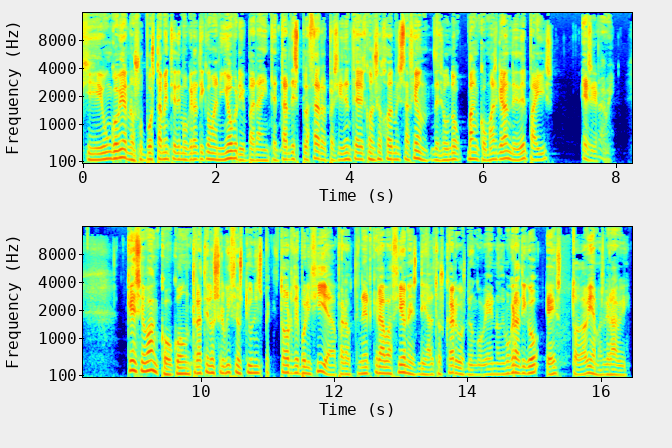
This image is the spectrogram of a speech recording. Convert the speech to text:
Que un gobierno supuestamente democrático maniobre para intentar desplazar al presidente del Consejo de Administración del segundo banco más grande del país es grave. Que ese banco contrate los servicios de un inspector de policía para obtener grabaciones de altos cargos de un gobierno democrático es todavía más grave.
